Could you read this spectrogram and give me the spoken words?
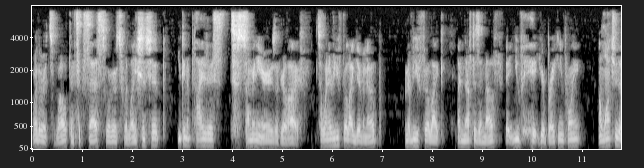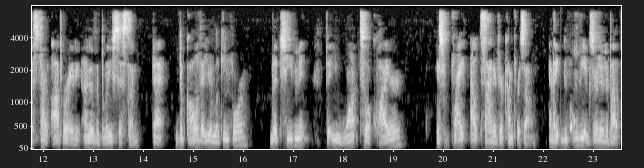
whether it's wealth and success, whether it's relationship, you can apply this to so many areas of your life. So whenever you feel like giving up, whenever you feel like enough is enough, that you've hit your breaking point, I want you to start operating under the belief system that the goal that you're looking for, the achievement that you want to acquire is right outside of your comfort zone and that you've only exerted about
